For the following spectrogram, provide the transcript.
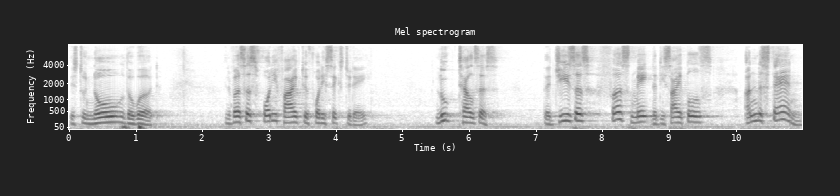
is to know the word. In verses 45 to 46 today, Luke tells us that Jesus first made the disciples understand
